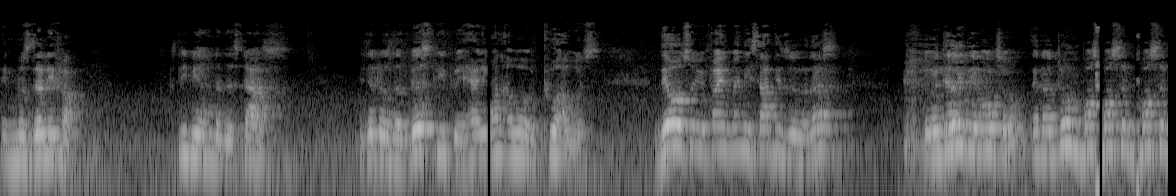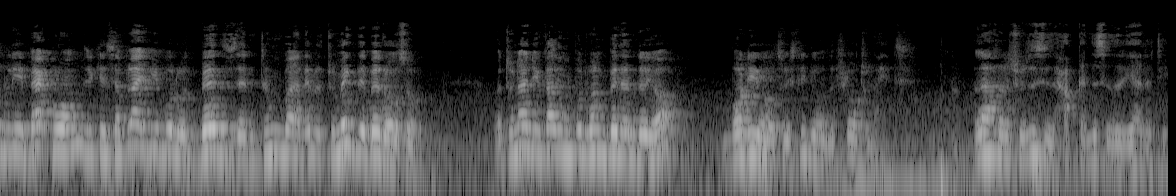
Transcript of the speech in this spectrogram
in Muzdalifah, sleeping under the stars. He said it was the best sleep we had, one hour or two hours. They also, you find many satis with us. They were telling them also that at home, possibly, possibly back home, you can supply people with beds and tumba and everything to make the bed also. But tonight you can't even put one bed under your body also. You're sleeping on the floor tonight. Allah Ta'ala shows this is haqq and this is the reality.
